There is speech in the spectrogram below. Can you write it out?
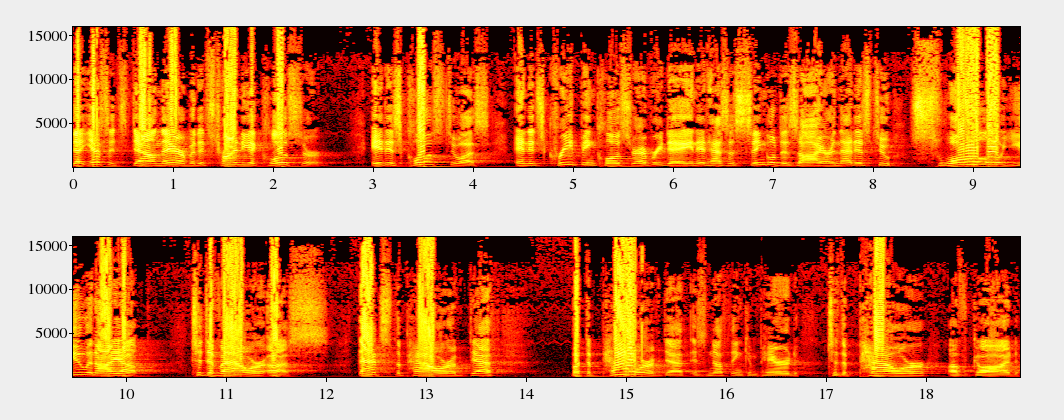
That, yes, it's down there, but it's trying to get closer. It is close to us, and it's creeping closer every day, and it has a single desire, and that is to swallow you and I up, to devour us. That's the power of death. But the power of death is nothing compared to the power of God,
